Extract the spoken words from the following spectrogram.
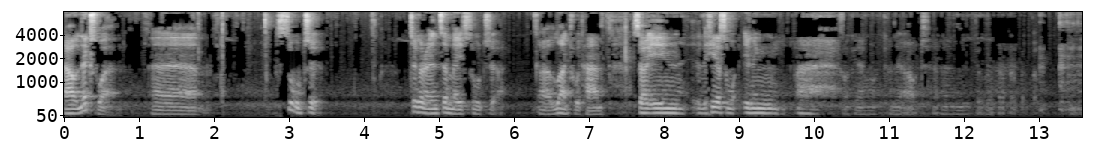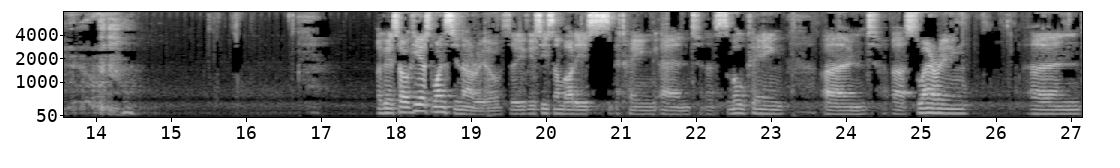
Now next one，呃，素质，这个人真没素质啊，呃，乱吐痰。 So in here's in uh, okay, I'll cut it out. Um, Okay, so here's one scenario. So if you see somebody spitting and uh, smoking and uh, swearing, and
